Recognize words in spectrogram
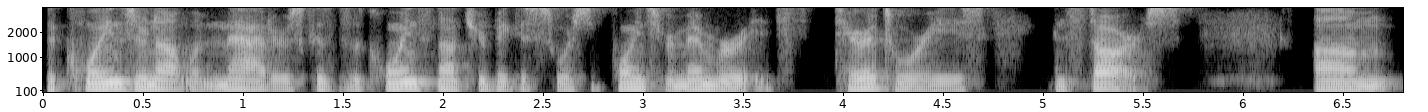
the coins are not what matters because the coin's not your biggest source of points. Remember, it's territories and stars. Um,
